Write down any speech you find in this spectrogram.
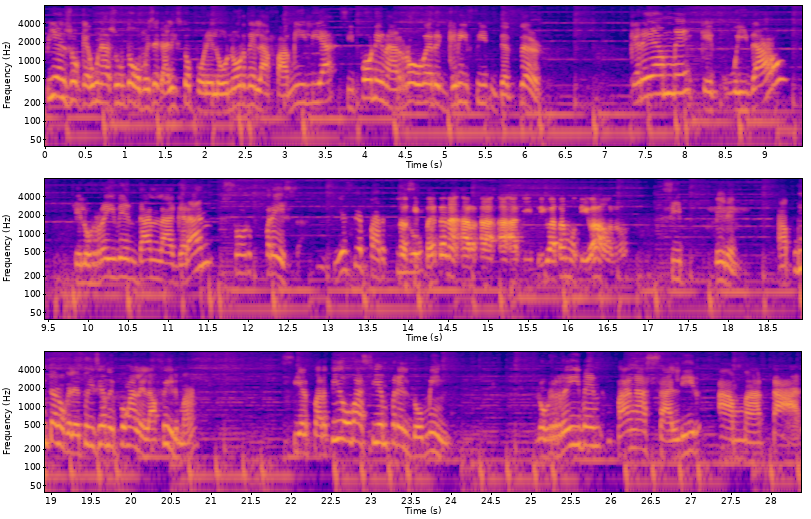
Pienso que es un asunto, como dice Calixto, por el honor de la familia. Si ponen a Robert Griffin III, créanme que cuidado que los Ravens dan la gran sorpresa. Y si ese partido... No, si meten a, a, a, va a estar motivado, ¿no? Si, miren, apunten lo que le estoy diciendo y pónganle la firma. Si el partido va siempre el domingo, los Ravens van a salir a matar.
